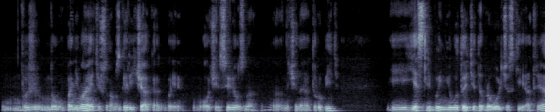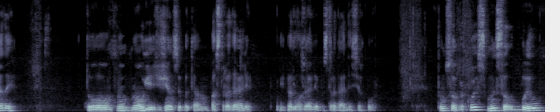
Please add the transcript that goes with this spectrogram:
Вы же ну, понимаете, что там сгоряча как бы очень серьезно э, начинают рубить. И если бы не вот эти добровольческие отряды, то ну, многие чеченцы бы там пострадали и продолжали бы страдать до сих пор. Тумсо, какой смысл был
